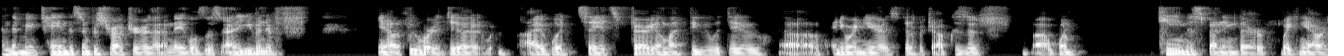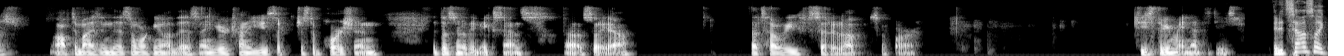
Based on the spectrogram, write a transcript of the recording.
and then maintain this infrastructure that enables this. And even if you know if we were to do it i would say it's very unlikely we would do uh, anywhere near as good of a job because if uh, one team is spending their waking hours optimizing this and working on this, and you're trying to use like just a portion, it doesn't really make sense. Uh, so yeah, that's how we've set it up so far. These three main entities. And it sounds like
